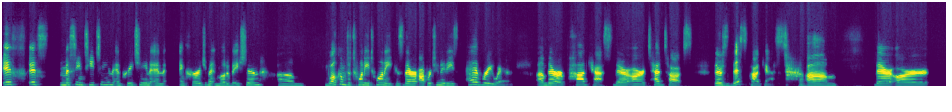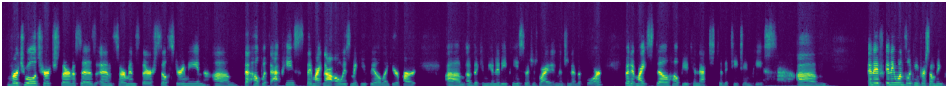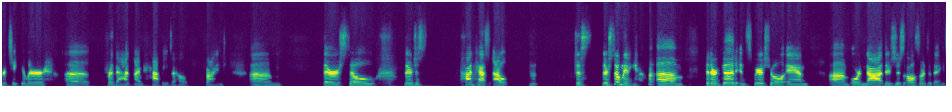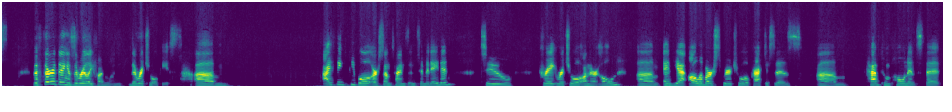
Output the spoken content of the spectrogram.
if it's missing teaching and preaching and encouragement and motivation, um, welcome to 2020 because there are opportunities everywhere. Um, there are podcasts, there are TED Talks, there's this podcast. Um, there are virtual church services and sermons they're still streaming um, that help with that piece. They might not always make you feel like you're part um, of the community piece, which is why I didn't mention it before, but it might still help you connect to the teaching piece. Um, and if anyone's looking for something particular uh, for that, I'm happy to help find. Um, they're so, they're just podcasts out, just, there's so many um, that are good and spiritual and um, or not. There's just all sorts of things the third thing is a really fun one the ritual piece um, i think people are sometimes intimidated to create ritual on their own um, and yet all of our spiritual practices um, have components that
